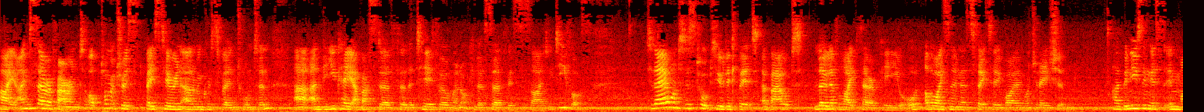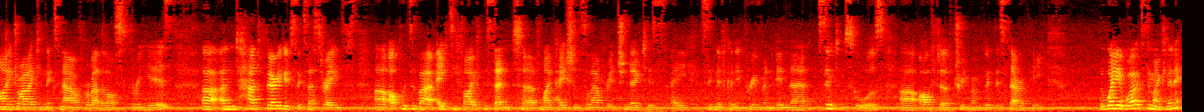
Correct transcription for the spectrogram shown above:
Hi, I'm Sarah Farrant, optometrist based here in Earlam and Christopher in Taunton, uh, and the UK ambassador for the Tear Film and Ocular Surface Society, TFOS. Today I wanted to just talk to you a little bit about low-level light therapy, or otherwise known as photobiomodulation. I've been using this in my dry eye clinics now for about the last three years, uh, and had very good success rates uh, upwards of about 85% of my patients on average notice a significant improvement in their symptom scores uh, after treatment with this therapy. The way it works in my clinic,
